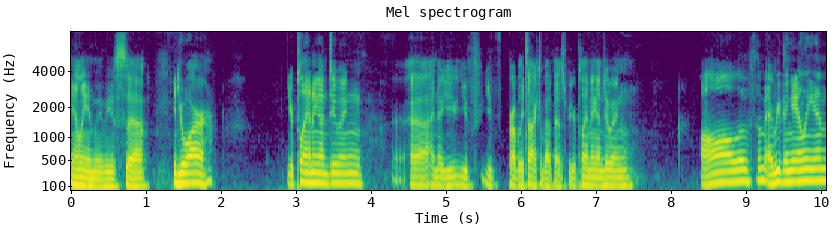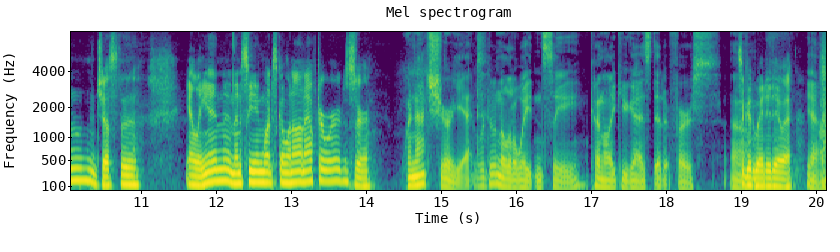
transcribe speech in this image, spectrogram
Alien movies. Uh, and you are you're planning on doing. Uh, I know you, you've you've probably talked about this, but you're planning on doing all of them, everything Alien, just the Alien, and then seeing what's going on afterwards, or We're not sure yet. We're doing a little wait and see, kind of like you guys did at first. it's a good Um, way to do it. Yeah.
